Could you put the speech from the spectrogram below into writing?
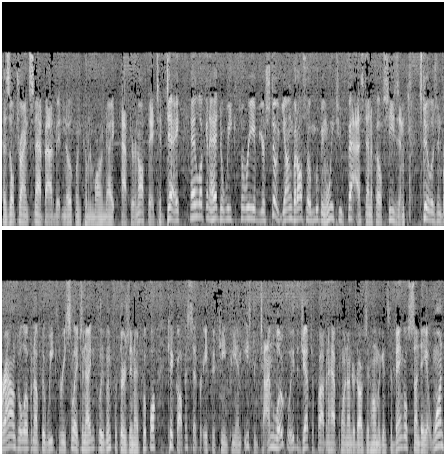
as they'll try and snap out of it in Oakland come tomorrow night after an off day today. And looking ahead to week three of your still young but also moving way too fast NFL season, Steelers and Browns will open up the week three slate tonight in Cleveland for Thursday night football. Kickoff is set for 8.15 p.m. Eastern time. Locally, the Jets are five and a half point underdogs at home against the Bengals Sunday at one,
